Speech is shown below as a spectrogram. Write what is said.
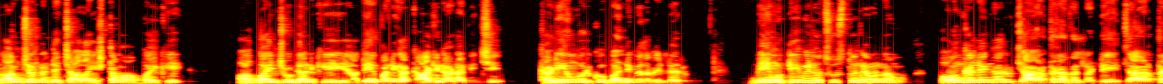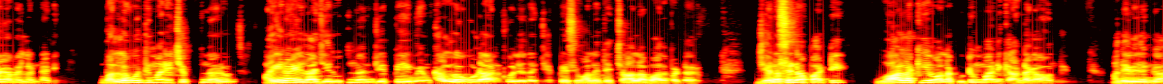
రామ్ చరణ్ అంటే చాలా ఇష్టం ఆ అబ్బాయికి. ఆ అబ్బాయిని చూడ్డానికి అదే పనిగా కాకినాడ నుంచి కడియం వరకు బండి మీద వెళ్ళారు. మేము టీవీలో చూస్తూనే ఉన్నాము. పవన్ కళ్యాణ్ గారు జాగ్రత్తగా వెళ్ళండి జాగ్రత్తగా వెళ్ళండి అని బల్లగుద్ది మరీ చెప్తున్నారు. అయినా ఇలా జరుగుతుందని చెప్పి మేము కల్లో కూడా అనుకోలేదని చెప్పేసి వాళ్ళైతే చాలా బాధపడ్డారు. జనసేన పార్టీ వాళ్ళకి వాళ్ళ కుటుంబానికి అండగా ఉంది. అదేవిధంగా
